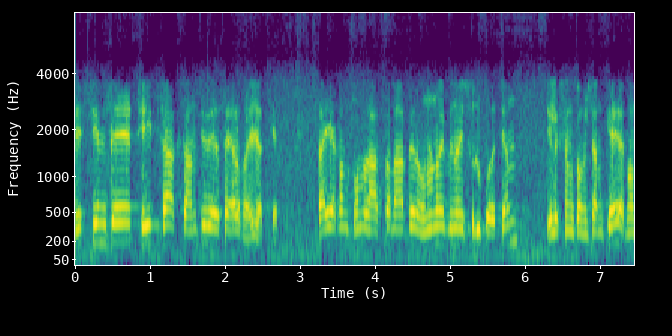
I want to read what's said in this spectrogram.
নিশ্চিন্তে ঠিকঠাক শান্তিতে এসআইআর হয়ে যাচ্ছে। তাই এখন কোন রাস্তা না পেয়ে অনুনয় বিনয় শুরু করেছেন ইলেকশন কমিশনকে এখন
